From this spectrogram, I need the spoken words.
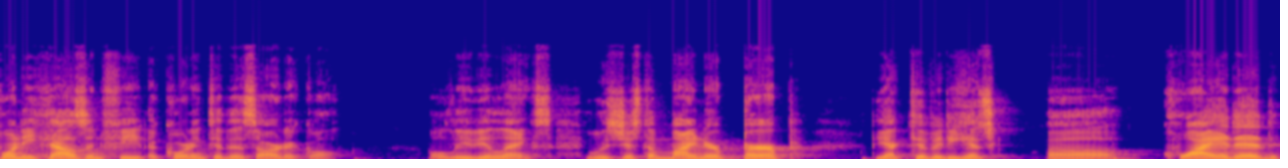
20,000 feet, according to this article. I'll leave you links. It was just a minor burp. The activity has uh, quieted,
